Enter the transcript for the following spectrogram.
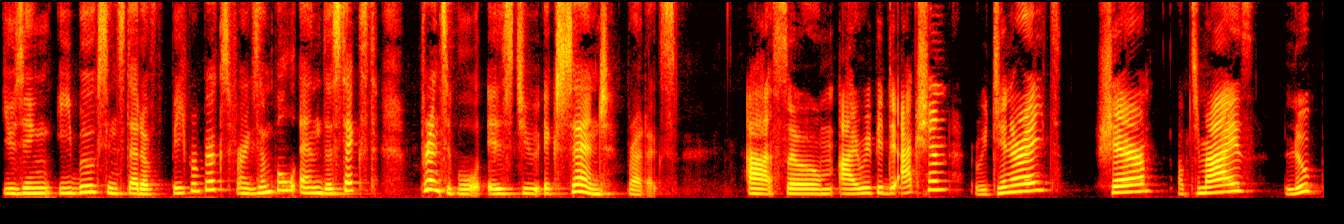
using ebooks instead of paper books, for example. And the sixth principle is to exchange products. Ah, so um, I repeat the action regenerate, share, optimize, loop,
